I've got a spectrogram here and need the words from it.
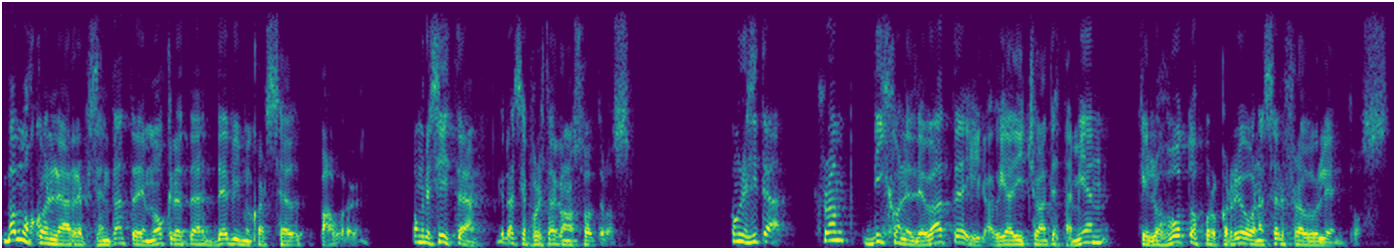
Vamos con la representante demócrata Debbie McCarcell Power. Congresista, gracias por estar con nosotros. Congresista, Trump dijo en el debate, y lo había dicho antes también, que los votos por correo van a ser fraudulentos.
